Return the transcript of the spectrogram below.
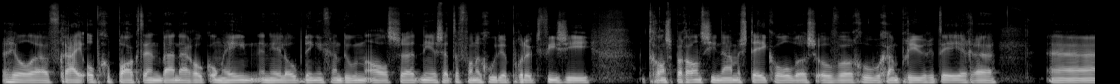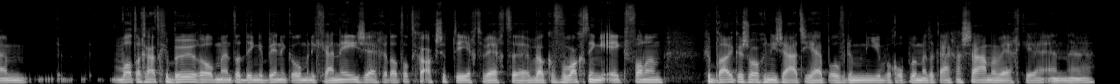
heel uh, vrij opgepakt en ben daar ook omheen een hele hoop dingen gaan doen. Als uh, het neerzetten van een goede productvisie, transparantie naar mijn stakeholders over hoe we gaan prioriteren. Ehm, wat er gaat gebeuren op het moment dat dingen binnenkomen en ik ga nee zeggen, dat dat geaccepteerd werd. welke verwachtingen ik van een gebruikersorganisatie heb over de manier waarop we met elkaar gaan samenwerken. En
